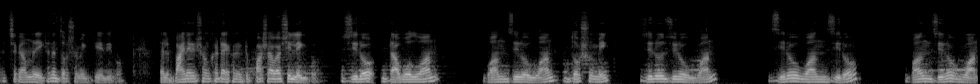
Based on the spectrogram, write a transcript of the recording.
হচ্ছে আমরা এখানে দশমিক দিয়ে দিব। তাহলে বাইনারি সংখ্যাটা এখন একটু পাশাপাশি লিখব। Zero double one one zero one দশমিক zero zero one zero one zero one zero one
